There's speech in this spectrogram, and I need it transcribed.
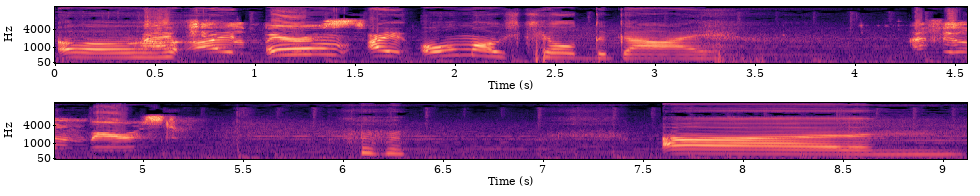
Uh, I I, al- I almost killed the guy. I feel embarrassed. um,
